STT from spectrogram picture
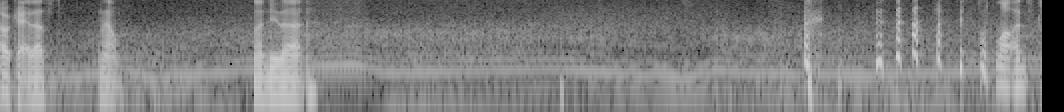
Okay, that's no. Not do that. Just launched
